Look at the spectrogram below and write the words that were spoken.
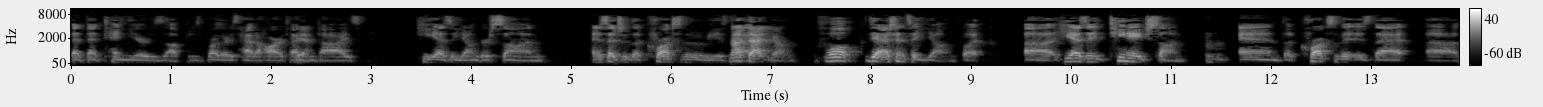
that that ten years is up. His brother has had a heart attack Yeah. and dies. He has a younger son, and essentially the crux of the movie is Not that young. well, yeah, I shouldn't say young, but uh, he has a teenage son, Mhm. and the crux of it is that uh,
